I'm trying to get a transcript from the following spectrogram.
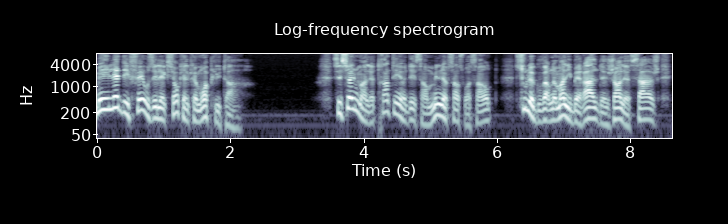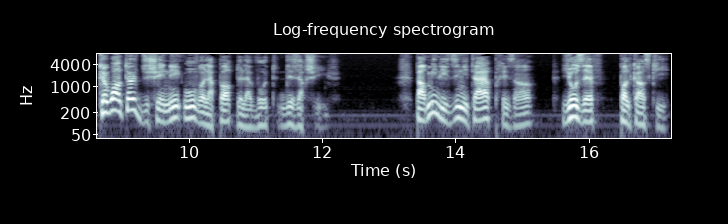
mais il est défait aux élections quelques mois plus tard. C'est seulement le 31 décembre 1960, sous le gouvernement libéral de Jean Lesage, que Walter Duchesne ouvre la porte de la voûte des archives. Parmi les dignitaires présents, Joseph Polkowski,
